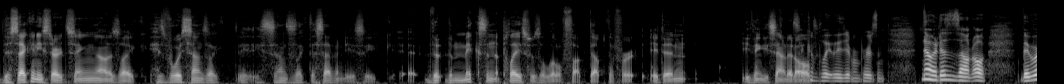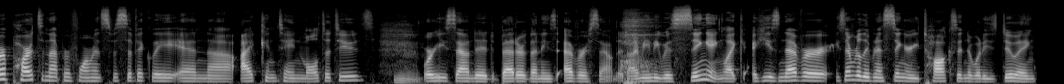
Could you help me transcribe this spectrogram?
The second he started singing, I was like, his voice sounds like he sounds like the '70s. He, eh, the the mix in the place was a little fucked up. The first, it didn't. You think he sounded It's a old? completely different person. No, it doesn't sound old. There were parts in that performance, specifically in uh, "I Contain Multitudes," Hmm. where he sounded better than he's ever sounded. I mean, he was singing like he's never he's never really been a singer. He talks into what he's doing,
